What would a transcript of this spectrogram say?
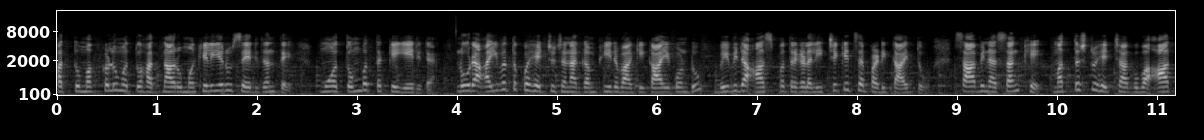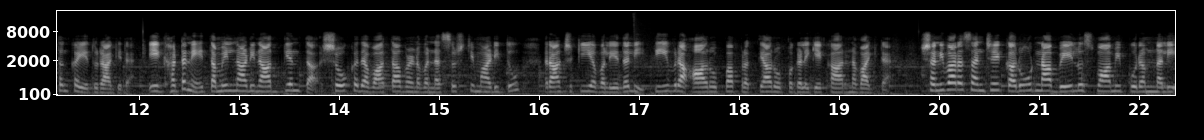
ಹತ್ತು ಮಕ್ಕಳು ಮತ್ತು ಹದಿನಾರು ಮಹಿಳೆಯರು ಸೇರಿದಂತೆ ಮೂವತ್ತೊಂಬತ್ತಕ್ಕೆ ಏರಿದೆ. ನೂರ ಐವತ್ತಕ್ಕೂ ಹೆಚ್ಚು ಜನ ಗಂಭೀರವಾಗಿ ಗಾಯಗೊಂಡು ವಿವಿಧ ಆಸ್ಪತ್ರೆಗಳಲ್ಲಿ ಚಿಕಿತ್ಸೆ ಪಡಿತಾ ಇದ್ದು, ಸಾವಿನ ಸಂಖ್ಯೆ ಮತ್ತಷ್ಟು ಹೆಚ್ಚಾಗುವ ಆತಂಕ ಎದುರಾಗಿದೆ. ಈ ಘಟನೆ ತಮಿಳುನಾಡಿನಾದ್ಯಂತ ಶೋಕದ ವಾತಾವರಣವನ್ನು ಸೃಷ್ಟಿ ಮಾಡಿದ್ದು, ರಾಜಕೀಯ ವಲಯದಲ್ಲಿ ತೀವ್ರ ಆರೋಪ ಪ್ರತ್ಯಾರೋಪಗಳಿಗೆ ಕಾರಣವಾಗಿದೆ. ಶನಿವಾರ ಸಂಜೆ ಕರೂರ್ನ ಬೇಲುಸ್ವಾಮಿಪುರಂನಲ್ಲಿ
